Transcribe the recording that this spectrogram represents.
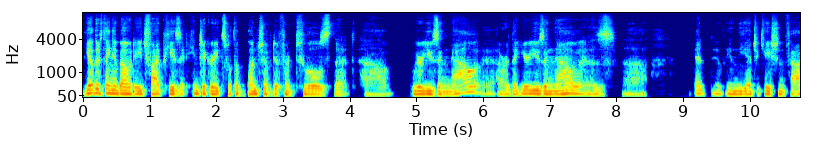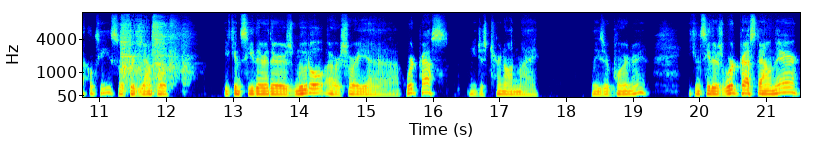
The other thing about H5P is it integrates with a bunch of different tools that we're using now, or that you're using now as ed, in the education faculty. So for example, you can see there, there's Moodle, or sorry, uh, WordPress. Let me just turn on my laser pointer. You can see there's WordPress down there.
